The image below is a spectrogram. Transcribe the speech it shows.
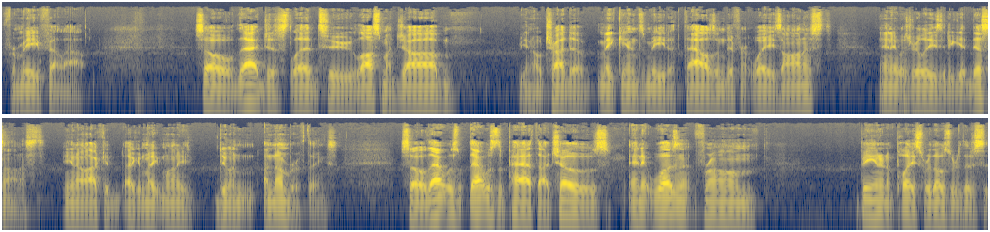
for me fell out. So that just led to lost my job, you know, tried to make ends meet a thousand different ways honest, and it was real easy to get dishonest. You know, I could I could make money doing a number of things. So that was that was the path I chose, and it wasn't from being in a place where those were the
